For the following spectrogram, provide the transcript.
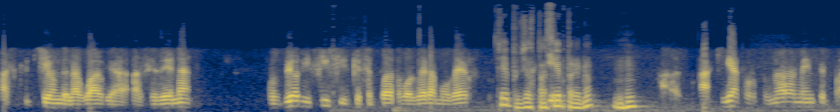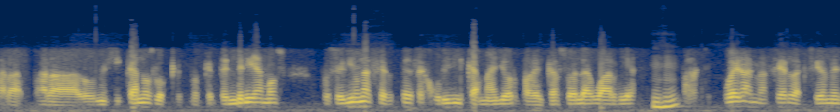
adscripción de la guardia a Sedena, pues veo difícil que se pueda volver a mover. Sí, pues ya es para siempre, ¿no? Aquí afortunadamente para, para los mexicanos lo que, lo que tendríamos pues sería una certeza jurídica mayor para el caso de la Guardia, para que puedan hacer acciones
